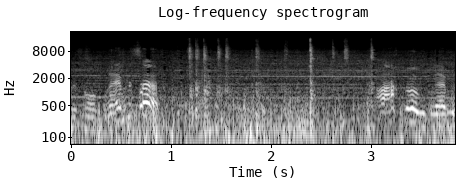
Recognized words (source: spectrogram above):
Müssen wir bremsen? Achtung, Bremse.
